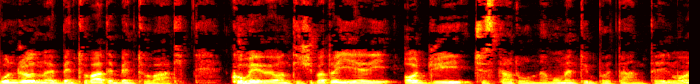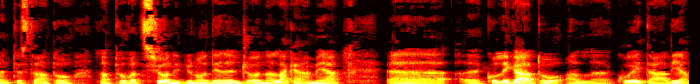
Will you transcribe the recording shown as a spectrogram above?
Buongiorno e bentrovate e bentrovati. Come vi avevo anticipato ieri, oggi c'è stato un momento importante. Il momento è stato l'approvazione di un ordine del giorno alla Camera eh, eh collegato al Cuore Italia,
